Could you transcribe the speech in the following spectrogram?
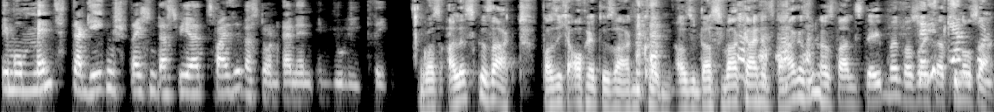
im Moment dagegen sprechen, dass wir zwei Silverstone-Rennen im Juli kriegen. Du hast alles gesagt, was ich auch hätte sagen können. Also das war keine Frage, sondern das war ein Statement. Was soll ich dazu noch sagen?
